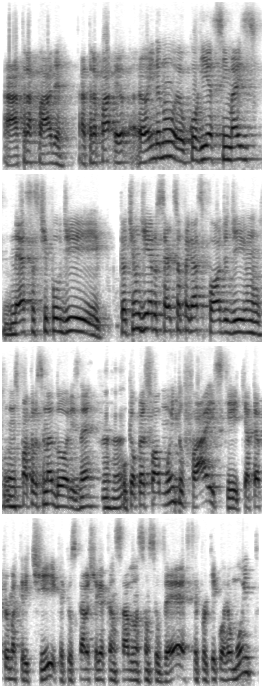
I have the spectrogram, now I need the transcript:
Atrapalha, atrapalha. Eu, eu, ainda não, eu corri assim, mais nessas tipo de que eu tinha um dinheiro certo se eu pegasse pódio de uns, uns patrocinadores, né? Uhum. O que o pessoal muito faz, que, que até a turma critica, que os caras chegam cansados na São Silvestre porque correu muito,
